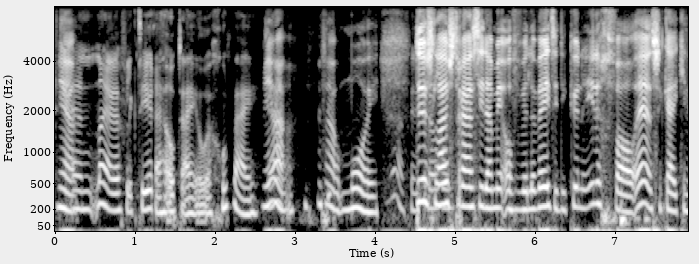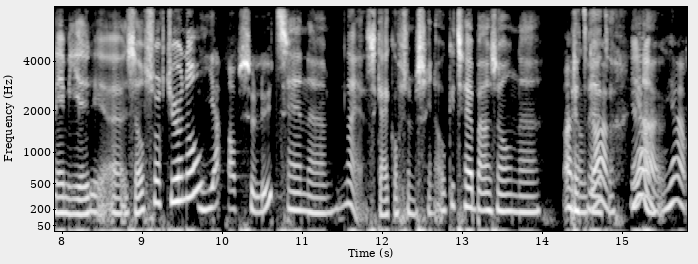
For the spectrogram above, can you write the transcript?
Ja. En nou ja, reflecteren helpt daar heel erg goed bij. Ja, nou mooi. dus luisteraars die daar meer over willen weten, die kunnen in ieder geval hè, eens een kijkje nemen in je uh, zelfzorgjournal. Ja, absoluut. En nou ja, eens kijken of ze misschien ook iets hebben aan zo'n uh, Ja. ja. Ja,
